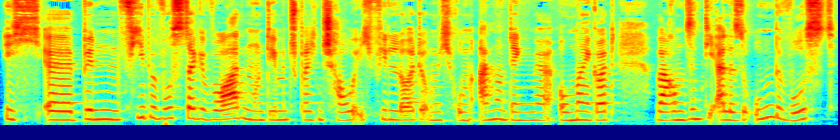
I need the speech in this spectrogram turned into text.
Ich äh, bin viel bewusster geworden und dementsprechend schaue ich viele Leute um mich herum an und denke mir, oh mein Gott, warum sind die alle so unbewusst?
